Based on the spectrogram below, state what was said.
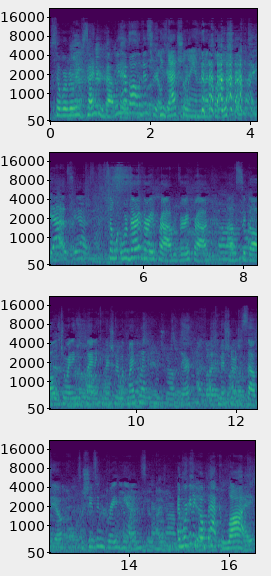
So we're really excited about We this. have all of Israel. He's actually in the medical district. yes, yes. So we're very, very proud. We're very proud of Sigal joining the planning commissioner with my planning commissioner up there, uh, Commissioner DeSalvio. So she's in great hands. And, um, And we're going to go back live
